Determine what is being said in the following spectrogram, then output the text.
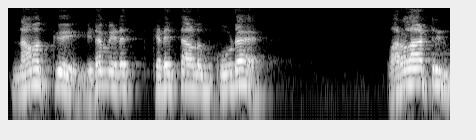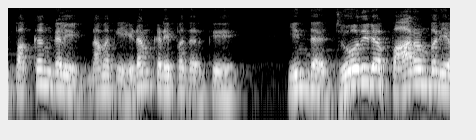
நமக்கு இடம் கிடைத்தாலும் கூட வரலாற்றின் பக்கங்களில் நமக்கு இடம் கிடைப்பதற்கு இந்த ஜோதிட பாரம்பரிய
